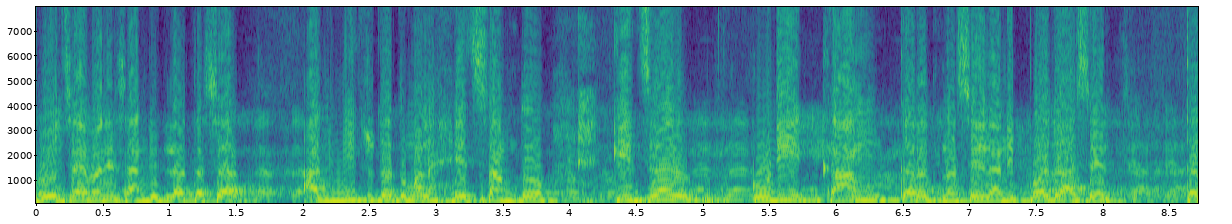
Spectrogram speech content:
भोईर साहेबांनी सांगितलं तसं. आज मी सुद्धा तुम्हाला हेच सांगतो की जर कोणी काम करत नसेल आणि पद असेल तर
